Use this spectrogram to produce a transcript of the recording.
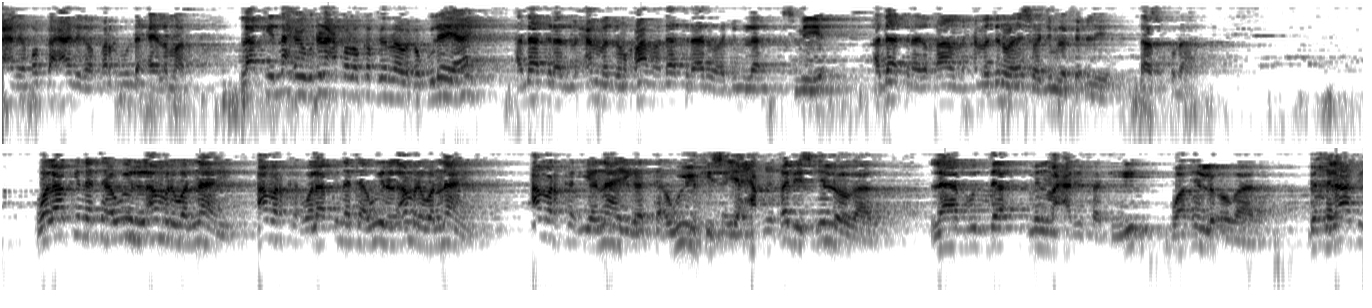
yani qofka caadiga farqi udhexeeya lama arko laakiin naxwigu dhinac kaloo ka fiirna wuxuu ku leeyahay haddaad tidhahdo maxamedun qaam haddaad tidhahdo waa jumla ismiye haddaad tidhahdo qaama maxamedun waa is waa jumla ficliya. Saasuu ku dhahay. Walaakina tawiil lamri wannahyi amarka walaakina ta'wiil alamri wannahyi. Amarka iyo nahyiga ta'wiilkiisa iyo xaqiiqadiisa in la ogaado laabudda min macrifatihi waa in la ogaado. Bikhilaafi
